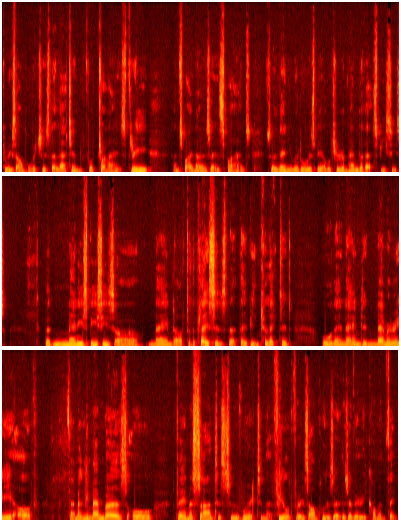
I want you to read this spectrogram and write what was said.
for example, which is the Latin for tri is three and spinosa is spines. So then you would always be able to remember that species. But many species are named after the places that they've been collected, or they're named in memory of family members or famous scientists who have worked in that field, for example, is a, is a very common thing.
